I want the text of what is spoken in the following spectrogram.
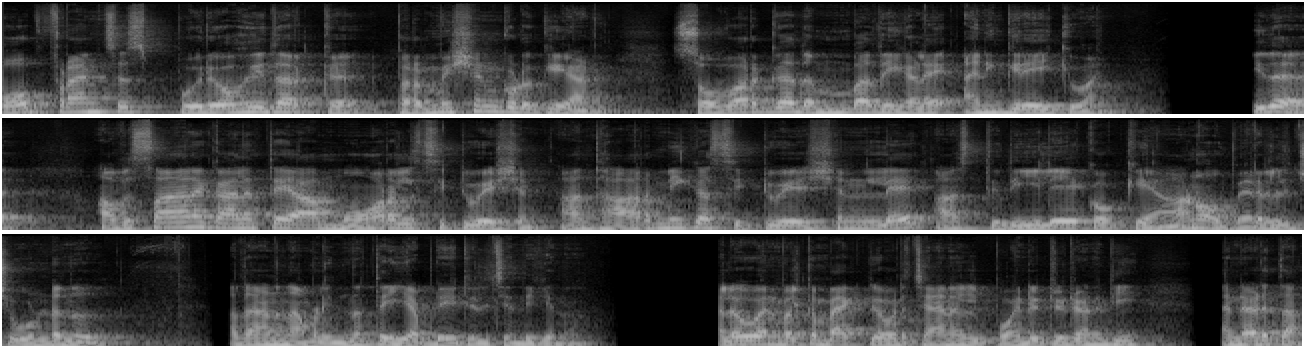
പോപ്പ് ഫ്രാൻസിസ് പുരോഹിതർക്ക് പെർമിഷൻ കൊടുക്കുകയാണ് സ്വവർഗ ദമ്പതികളെ അനുഗ്രഹിക്കുവാൻ. ഇത് അവസാന കാലത്തെ ആ മോറൽ സിറ്റുവേഷൻ ആ ധാർമ്മിക സിറ്റുവേഷനിലെ ആ സ്ഥിതിയിലേക്കൊക്കെയാണോ വിരൽ ചൂണ്ടുന്നത്? അതാണ് നമ്മൾ ഇന്നത്തെ ഈ അപ്ഡേറ്റിൽ ചിന്തിക്കുന്നത്. Hello and welcome back to our channel point to eternity എന്റെ അടുത്ത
